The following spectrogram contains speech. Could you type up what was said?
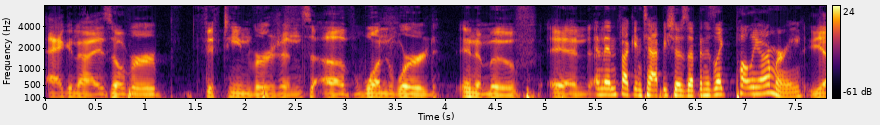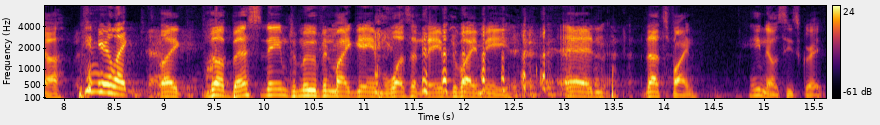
agonize over fifteen versions of one word in a move, and And then fucking Tappy shows up and is like polyarmory yeah, And you're like, like the best named move in my game wasn't named by me, and that's fine. He knows he's great.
